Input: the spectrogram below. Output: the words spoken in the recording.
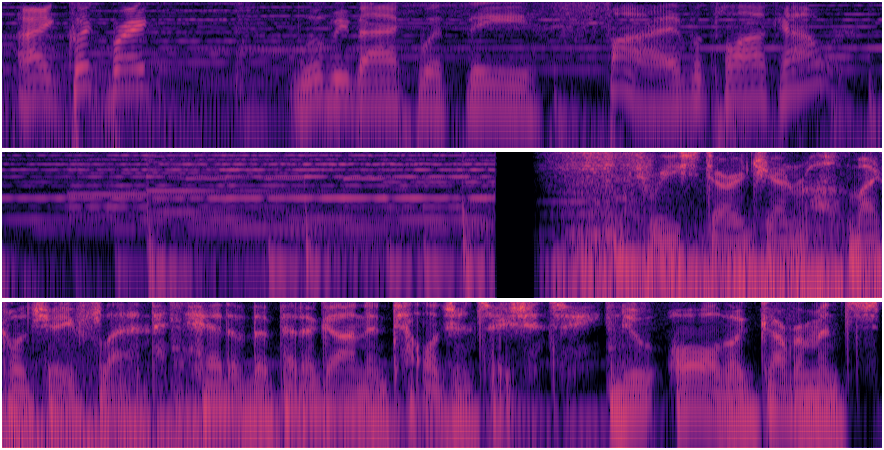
All right, quick break. We'll be back with the five o'clock hour. Three star general Michael J. Flynn, head of the Pentagon Intelligence Agency, knew all the government's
